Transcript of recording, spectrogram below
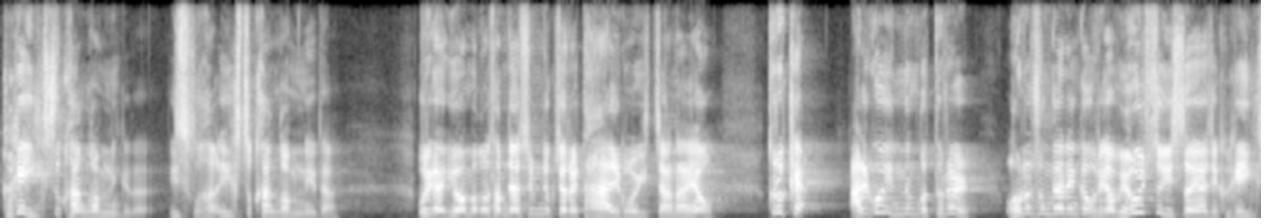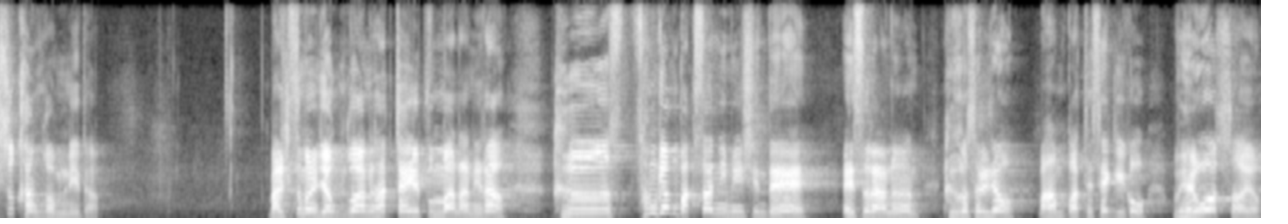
그게 익숙한 겁니다. 익숙한, 익숙한 겁니다. 우리가 요한복음 3장 16절을 다 알고 있잖아요. 그렇게 알고 있는 것들을 어느 순간인가 우리가 외울 수 있어야지 그게 익숙한 겁니다. 말씀을 연구하는 학자일 뿐만 아니라 그 성경 박사님이신데 에스라는 그것을요 마음밭에 새기고 외웠어요.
